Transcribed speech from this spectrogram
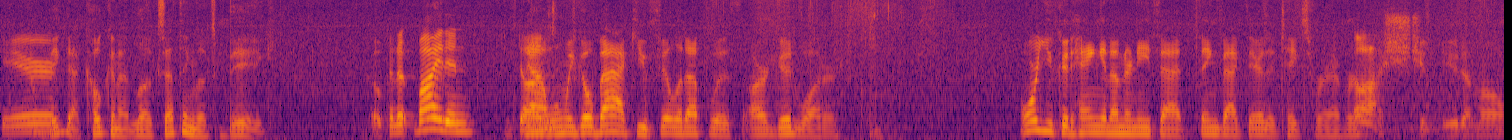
How Here, big that coconut looks. That thing looks big. coconut bidon. Now, when we go back, you fill it up with our good water. Or you could hang it underneath that thing back there that takes forever. Oh shoot, dude, I'm all.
